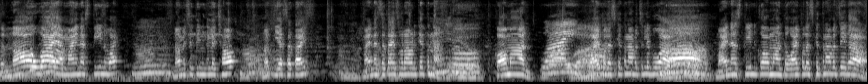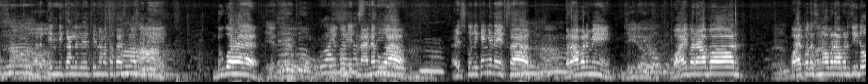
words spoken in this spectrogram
तो नौ वाई या माइनस तीन वाई नौ में से तीन के लिए छह नौ किया सताइस माइनस सताइस बराबर कितना? कॉमन। वाई। वाई प्लस कितना बचले बुआ? माइनस तीन कॉमन तो वाई प्लस कितना बचेगा? अरे तीन निकाल ले तीन में सताइस ना फिर दुगो है। एक को लिखना है ना बुआ? इसको लिखेंगे ना एक साथ? बराबर में? ज़ीरो। वाई बराबर। वाई प्लस नौ बराबर ज़ीरो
